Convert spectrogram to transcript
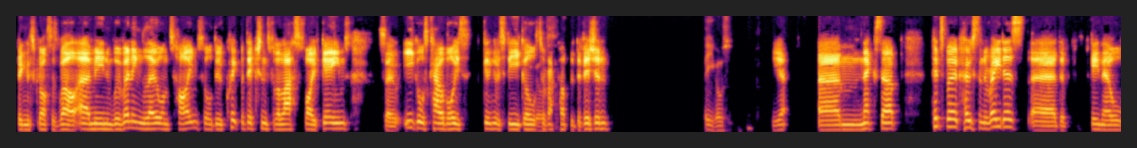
fingers crossed as well. I mean, we're running low on time, so we'll do quick predictions for the last five games. So, Eagles, Cowboys, giving it to the Eagles, Eagles, to wrap up the division. Eagles. Yeah. Um, next up, Pittsburgh hosting the Raiders. Uh, the game they'll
